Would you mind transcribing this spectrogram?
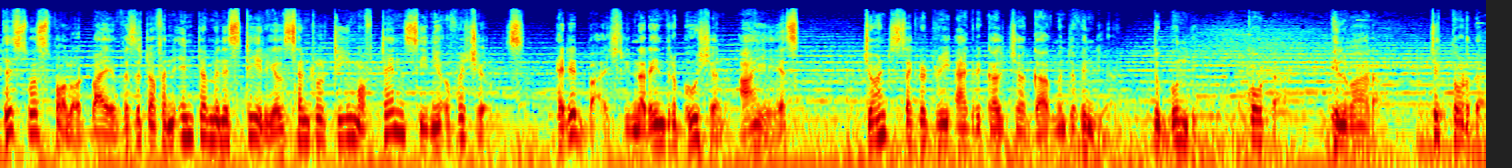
This was followed by a visit of an interministerial central team of 10 senior officials, headed by Shri Narendra Bhushan, IAS, Joint Secretary Agriculture Government of India, to Bundi, Kota, Bhilwara, Chittorgarh,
